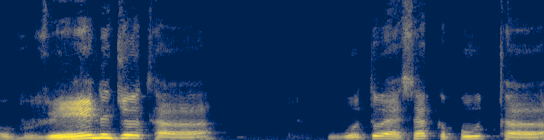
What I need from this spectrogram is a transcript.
वेन जो था, वो तो ऐसा कपूत था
